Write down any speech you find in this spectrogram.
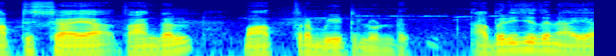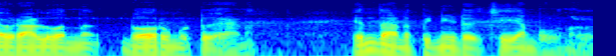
ആർട്ടിസ്റ്റായ താങ്കൾ മാത്രം വീട്ടിലുണ്ട്. അപരിചിതനായ ഒരാൾ വന്ന് ഡോറ് മുട്ടുകയാണ്. എന്താണ് പിന്നീട് ചെയ്യാൻ പോകുന്നത്?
